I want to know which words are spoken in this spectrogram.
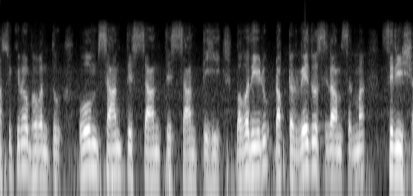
సుఖినో భవంతు. ఓం శాంతి శాంతి శాంతి. భవదీయుడు డాక్టర్ వేదు శ్రీరామ్ శర్మ శిరీష.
